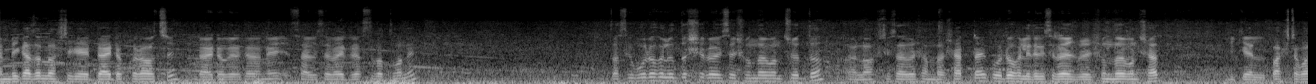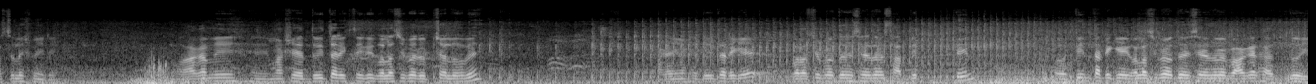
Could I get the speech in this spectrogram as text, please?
এমবি কাজার লঞ্চটিকে ড্রাইডক করা হচ্ছে। ড্রাইডকের কারণে সার্ভিসের বাইরে আসছে বর্তমানে। তো আজকে পটুয়াখালীর উদ্দেশ্যে রয়েছে সুন্দরবন চোদ্দ, আর লঞ্চটি ছাড়বে সন্ধ্যা সাতটায়। পটুয়াখালী থেকে ছেড়ে আসবে সুন্দরবন সাত, বিকেল পাঁচটা পাঁচচল্লিশ মিনিটে। আগামী মাসের দুই তারিখ থেকে গলাচিপা রুট চালু হবে। আগামী মাসের দুই তারিখে গলাচিপা উদ্দেশ্যে ছেড়ে যাবে ছাব্বিশ তিন। তো তিন তারিখে গলাচিপা উদ্দেশ্যে ছেড়ে যাবে বাগেরহাট দুই।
